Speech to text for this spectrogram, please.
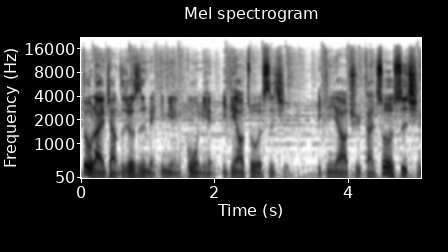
对我来讲，这就是每一年过年一定要做的事情。一定要去感受的事情，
